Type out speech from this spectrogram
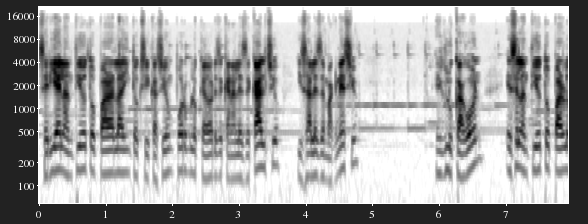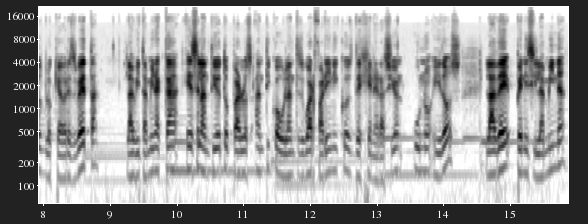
sería el antídoto para la intoxicación por bloqueadores de canales de calcio y sales de magnesio. El glucagón es el antídoto para los bloqueadores beta. La vitamina K es el antídoto para los anticoagulantes warfarínicos de generación 1 y 2. La D, penicilamina,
